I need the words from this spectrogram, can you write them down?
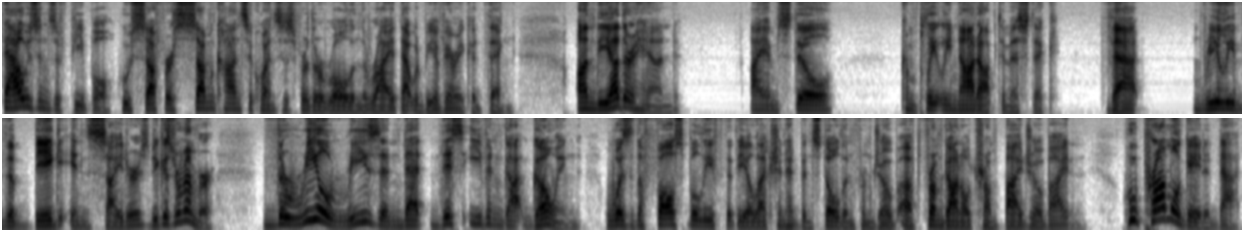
thousands of people who suffer some consequences for their role in the riot. That would be a very good thing. On the other hand, I am still completely not optimistic that really the big insiders, because remember, the real reason that this even got going was the false belief that the election had been stolen from Joe uh, from Donald Trump by Joe Biden. Who promulgated that?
